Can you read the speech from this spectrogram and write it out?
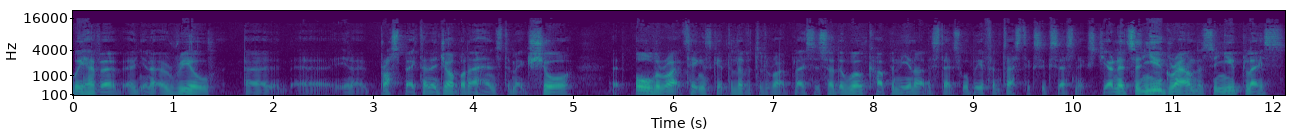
we have a, a you know a real you know prospect and a job on our hands to make sure that all the right things get delivered to the right places. So the World Cup in the United States will be a fantastic success next year, and it's a new ground, it's a new place.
